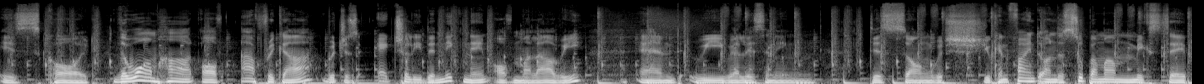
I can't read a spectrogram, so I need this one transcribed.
is called The Warm Heart of Africa, which is actually the nickname of Malawi. And we were listening this song, which you can find on the Supermom mixtape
